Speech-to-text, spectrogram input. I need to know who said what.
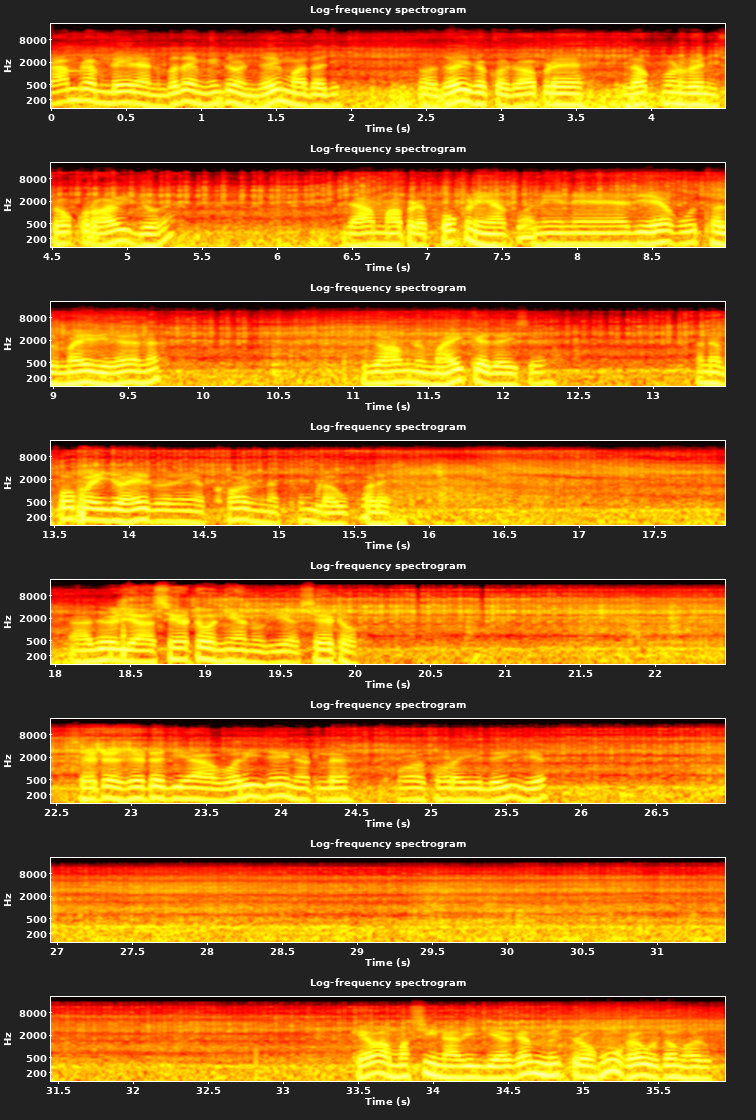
Speaker 1: રામ રામ ડેરાને બધા મિત્રોને જય માતાજી. તો જોઈ શકો છો આપણે લક્ષ્મણભાઈનો છોકરો આવી ગયો હે. જામ આપણે ફૂંકણી આંકવાની અને હજી એક ઉથલ મારી છે ને. જો આમને માઈકે જાય છે. અને પપ્પાઈ જો હાર્યો અહીંયા ખડના થુંબડા ઉપાડે આ જોઈ લે આ શેઠો ન્યાનું લે શેઠો. શેઠે શેઠે જે આ વરી જાય ને એટલે થોડા થોડા એ લઈ જાય કેવા મશીન આવી ગયા કેમ મિત્રો, શું કહું તમારું?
